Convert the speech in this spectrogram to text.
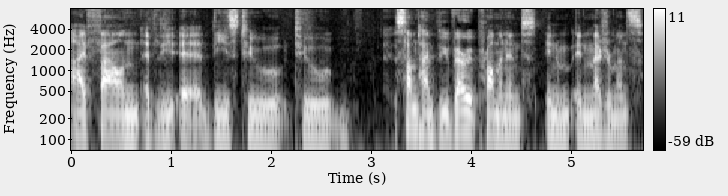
I found at least uh, these two to sometimes be very prominent in in measurements.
